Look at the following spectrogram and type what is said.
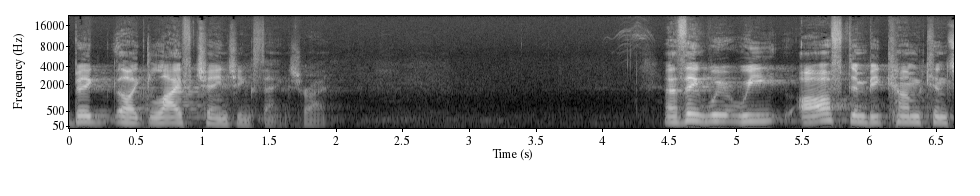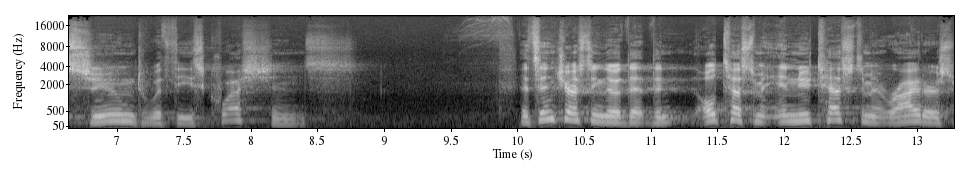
Big, like life changing things, right? And I think we, we often become consumed with these questions. It's interesting, though, that the Old Testament and New Testament writers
